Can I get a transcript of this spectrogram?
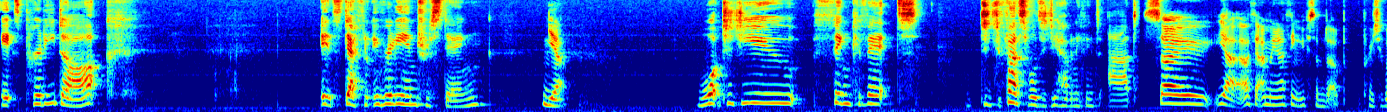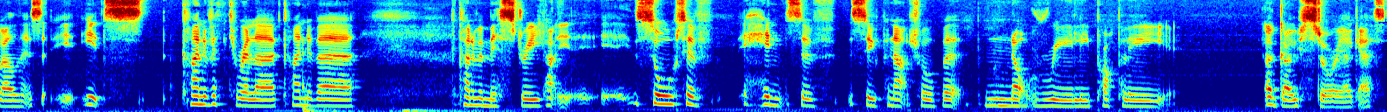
It's pretty dark. It's definitely really interesting. Yeah. What did you think of it did you, first of all, did you have anything to add? So yeah, I, th- I mean, I think you've summed it up pretty well, and it's it, it's kind of a thriller, kind of a kind of a mystery, kind of, sort of hints of supernatural, but not really properly a ghost story, I guess.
